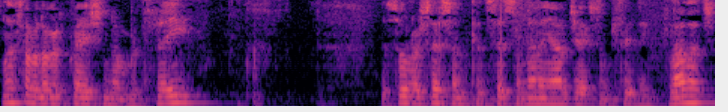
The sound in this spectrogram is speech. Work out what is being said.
let's have a look at question number three. The solar system consists of many objects, including planets.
